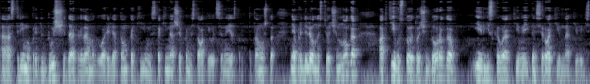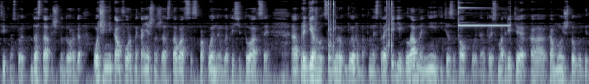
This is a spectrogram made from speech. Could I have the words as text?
э, стримы предыдущие, да, когда мы говорили о том, какими, с какими ошибками сталкивается инвестор. Потому что неопределенности очень много, активы стоят очень дорого, и рисковые активы, и консервативные активы действительно стоят достаточно дорого. Очень некомфортно, конечно же, оставаться спокойным в этой ситуации, придерживаться выработанной стратегии. Главное, не идите за толпой. Да? То есть смотрите, кому и что выгодно.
